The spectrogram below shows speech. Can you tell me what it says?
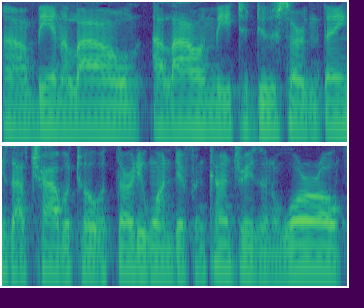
uh, being allowed allowing me to do certain things. I've traveled to over 31 different countries in the world,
